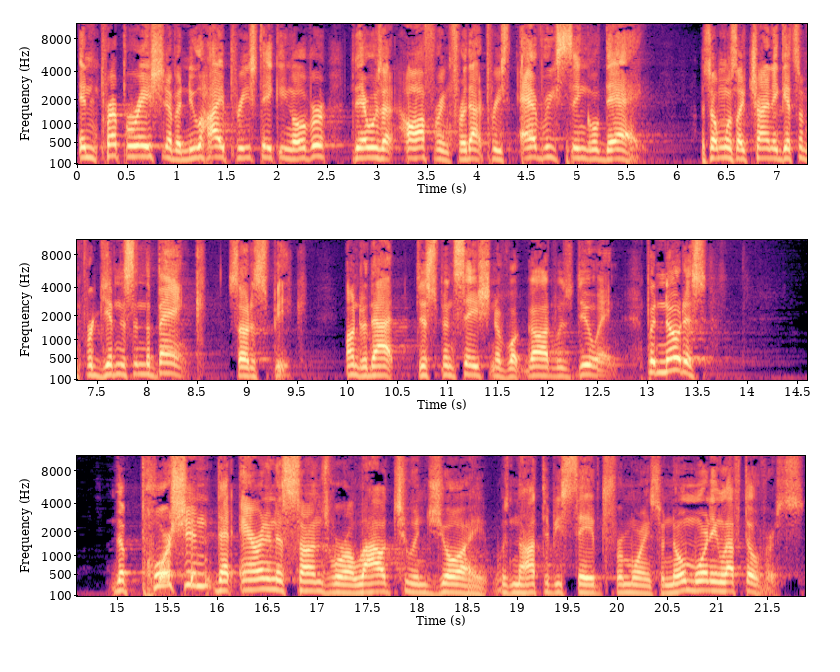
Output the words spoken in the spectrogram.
In preparation of a new high priest taking over, there was an offering for that priest every single day. It's almost like trying to get some forgiveness in the bank, so to speak, under that dispensation of what God was doing. But notice, the portion that Aaron and his sons were allowed to enjoy was not to be saved for morning. So no morning leftovers.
